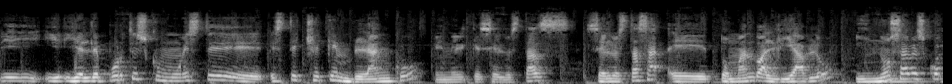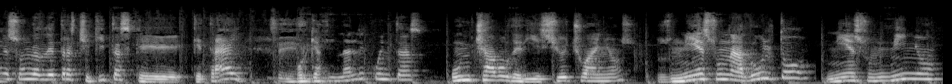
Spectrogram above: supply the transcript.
Y, el deporte es como este, este cheque en blanco en el que se lo estás, se lo estás eh, tomando al diablo y no sabes cuáles son las letras chiquitas que, que trae. Porque a final de cuentas, un chavo de 18 años pues ni es un adulto, ni es un niño,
